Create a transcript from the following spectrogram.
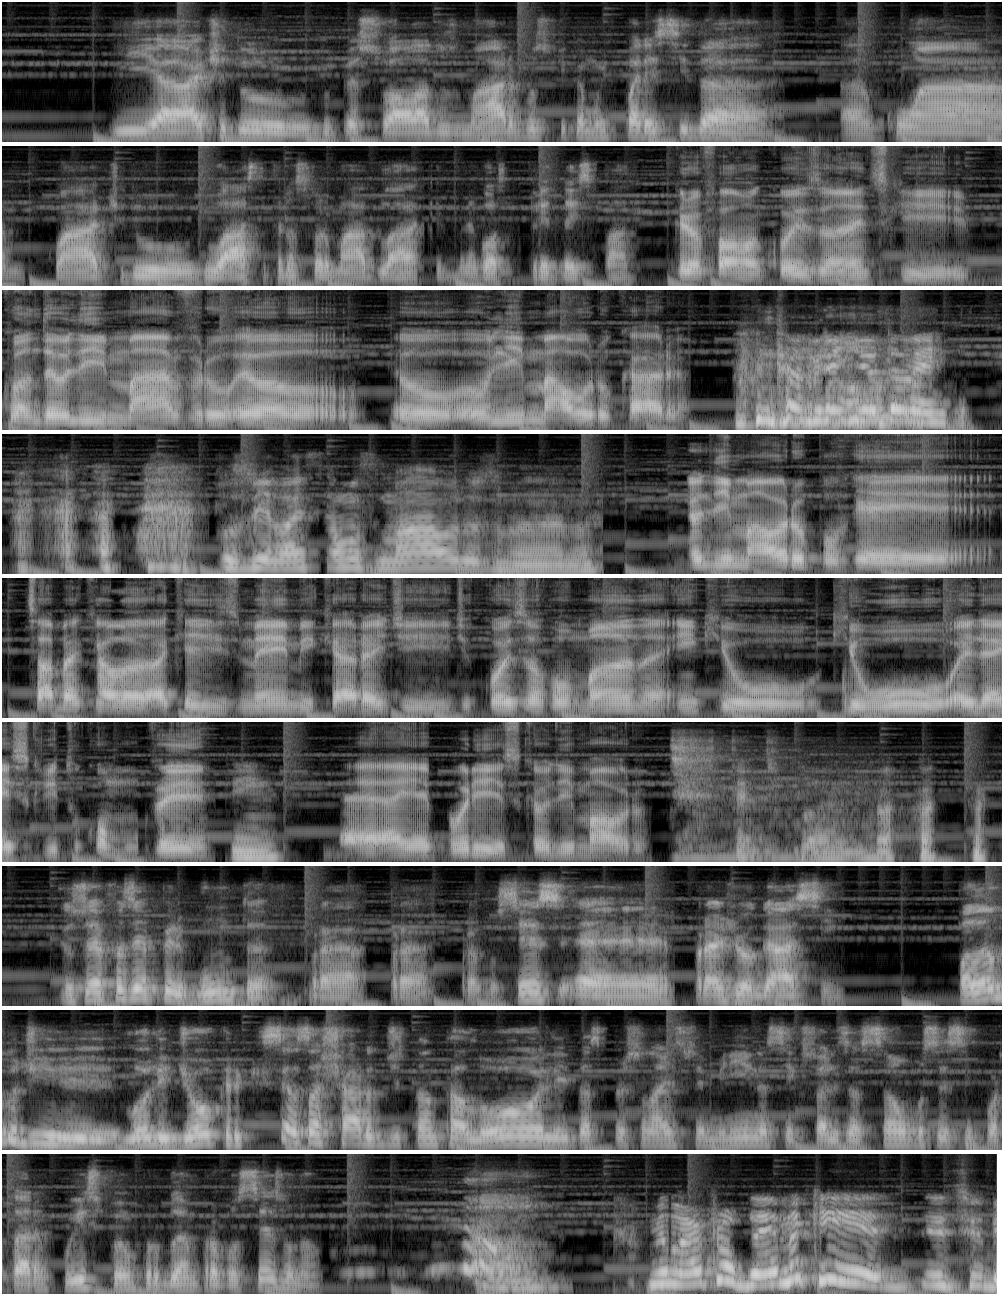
E a arte do, do pessoal lá dos Marvels fica muito parecida uh, com, a, com a arte do, do Asta transformado lá, aquele negócio preto da espada. Eu queria falar uma coisa antes, que quando eu li Mavro, eu, eu, eu li Mauro, cara. também, eu também. Os vilões são os Mauros, mano. Eu li Mauro porque. Sabe aquela, aqueles memes que era de, de coisa romana, em que o, que o U ele é escrito como um V? Sim. É, aí é por isso que eu li Mauro. Tá que pariu. Eu só ia fazer a pergunta pra vocês, é, pra jogar assim. Falando de Loli Joker, o que vocês acharam de tanta Loli, das personagens femininas, sexualização? Vocês se importaram com isso? Foi um problema pra vocês ou não? Não, O meu maior problema é que se o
